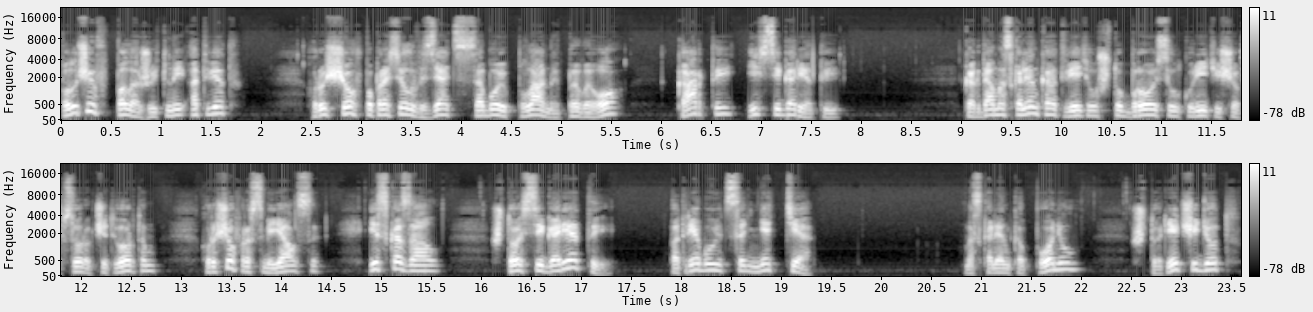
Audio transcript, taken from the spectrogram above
Получив положительный ответ, Хрущев попросил взять с собой планы ПВО, карты и сигареты. Когда Москаленко ответил, что бросил курить еще в 44-м, Хрущев рассмеялся и сказал, что сигареты потребуются не те. Москаленко понял, что речь идет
